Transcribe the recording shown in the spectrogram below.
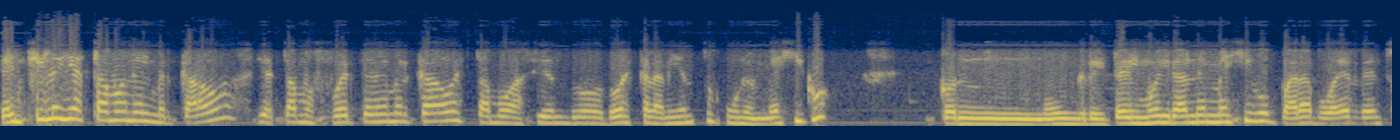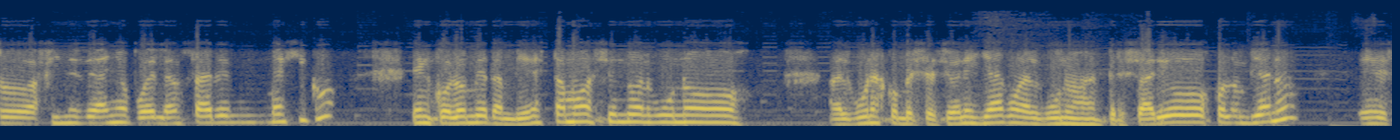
En Chile ya estamos en el mercado, ya estamos fuertes en el mercado, estamos haciendo dos escalamientos, uno en México, con un retail muy grande en México para poder dentro a fines de año poder lanzar en México. En Colombia también estamos haciendo algunos algunas conversaciones ya con algunos empresarios colombianos. Es,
